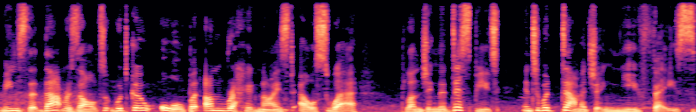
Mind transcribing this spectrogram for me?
means that that result would go all but unrecognised elsewhere, plunging the dispute into a damaging new phase.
